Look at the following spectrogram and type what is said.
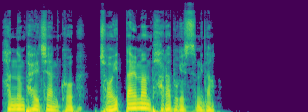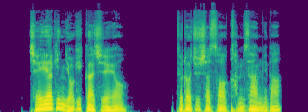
한눈 팔지 않고 저희 딸만 바라보겠습니다. 제 이야기는 여기까지예요. 들어주셔서 감사합니다.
